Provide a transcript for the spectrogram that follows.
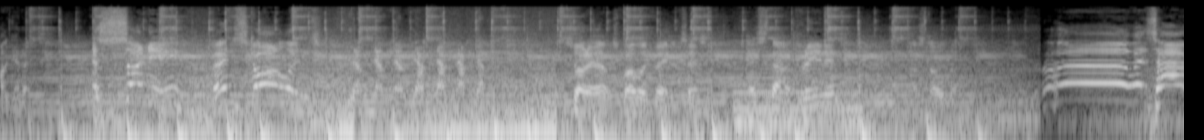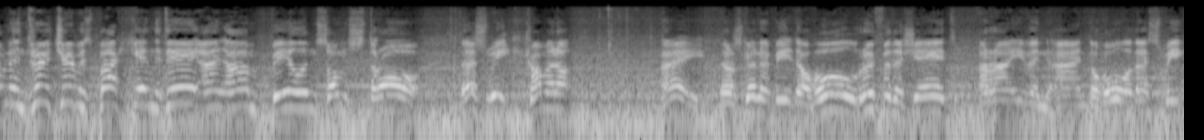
Bugger it. It's sunny in Scotland! Sorry, that was probably bit excessive. It started raining. It. Oh, what's happening? DrewTube is back again today and I'm baling some straw. This week, coming up, Hey, there's going to be the whole roof of the shed arriving and the whole of this week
